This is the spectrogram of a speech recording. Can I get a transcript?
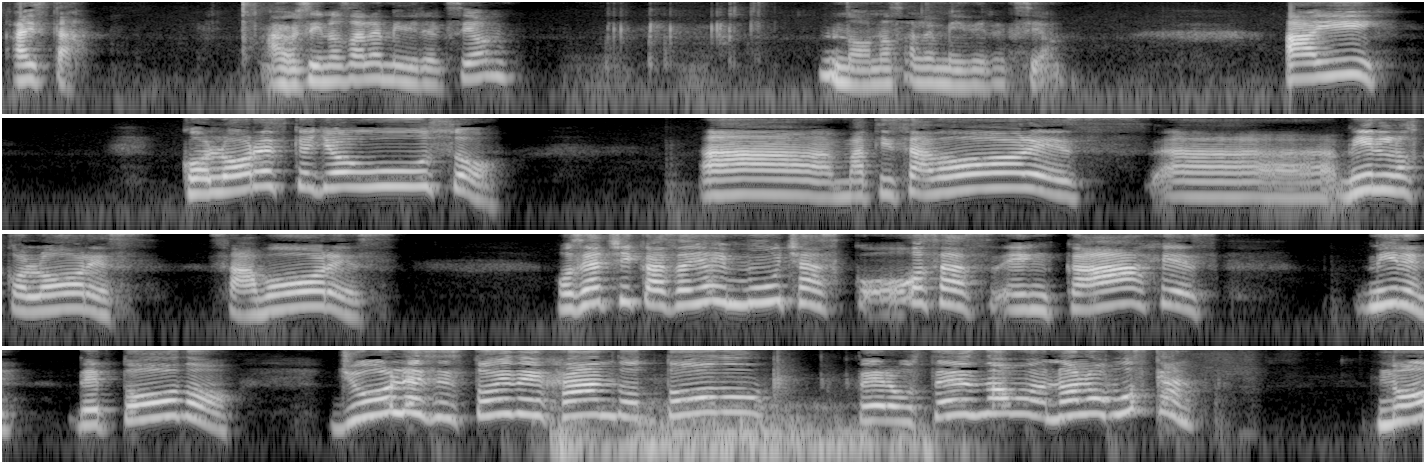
Ahí está. A ver si no sale mi dirección. No, no sale mi dirección. Ahí. Colores que yo uso. Ah, matizadores. Ah, miren los colores. Sabores. O sea, chicas, ahí hay muchas cosas, encajes. Miren, de todo. Yo les estoy dejando todo, pero ustedes no, no lo buscan. No,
